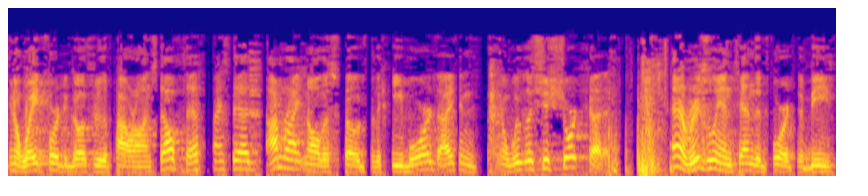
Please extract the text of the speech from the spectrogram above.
you know, wait for it to go through the power on self test. I said, I'm writing all this code for the keyboard. I can, you know, let's just shortcut it. And originally intended for it to be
